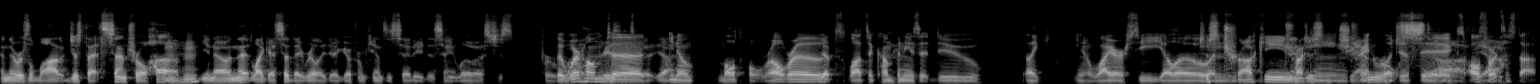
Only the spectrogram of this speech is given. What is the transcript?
and there was a lot of just that central hub, Mhm. you know. And that, like I said, they really did go from Kansas City to St. Louis just for. but we're home reasons, to but yeah. you know multiple railroads lots of companies that do like you know yrc yellow just and trucking, trucking and just tra- general logistics stuff, all yeah. sorts of stuff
